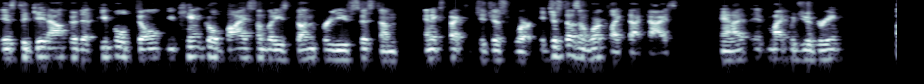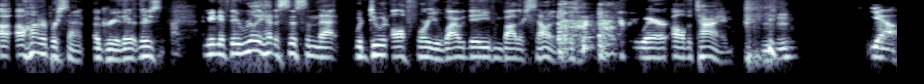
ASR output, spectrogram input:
is to get out there that people don't you can't go buy somebody's done for you system and expect it to just work. It just doesn't work like that, guys. And I Mike, would you agree? A hundred percent agree. There, there's, I mean, if they really had a system that would do it all for you, why would they even bother selling it? everywhere all the time. mm-hmm. Yeah,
